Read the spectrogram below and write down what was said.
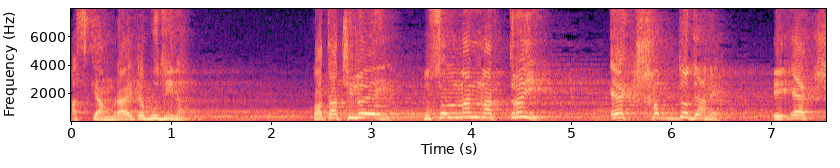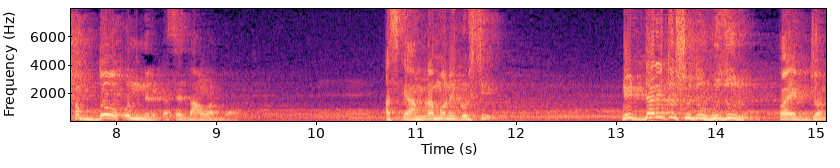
আজকে আমরা এটা বুঝি না। কথা ছিল এই, মুসলমান মাত্রই এক শব্দ জানে, এই এক শব্দ অন্যের কাছে দাওয়াত দেয়। আজকে আমরা মনে করছি, নির্ধারিত শুধু হুজুর কয়েকজন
